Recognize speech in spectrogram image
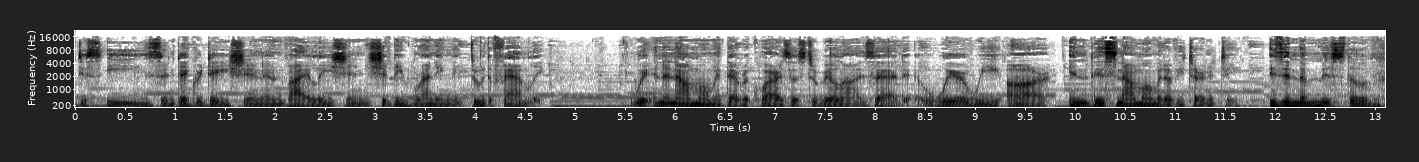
disease and degradation and violation should be running through the family. We're in a now moment that requires us to realize that where we are in this now moment of eternity, is in the midst of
